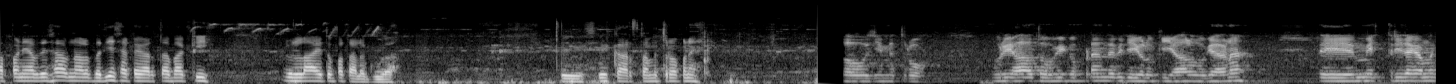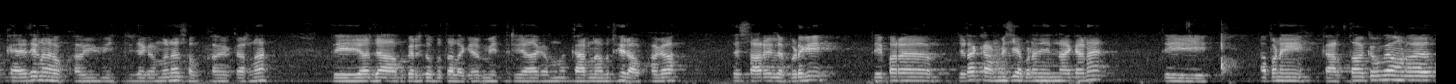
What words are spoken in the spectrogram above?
ਆਪਾਂ ਨੇ ਆਪਦੇ ਹਿਸਾਬ ਨਾਲ ਵਧੀਆ ਸੈੱਟ ਕਰਤਾ, ਬਾਕੀ ਲਾਏ ਤੋਂ ਪਤਾ ਲੱਗੂਗਾ। ਤੇ ਇਹ ਕਰਤਾ ਮਿੱਤਰੋ ਆਪਣੇ। ਲਓ ਜੀ ਮਿੱਤਰੋ, ਬੁਰੀ ਹਾਲਤ ਹੋ ਗਈ ਕੱਪੜਿਆਂ ਦੇ ਵੀ, ਦੇਖ ਲਓ ਕੀ ਹਾਲ ਹੋ ਗਿਆ, ਹਨਾ। ਤੇ ਮਿਸਤਰੀ ਦਾ ਕੰਮ ਕਹਿ ਦੇਣਾ ਔਖਾ ਵੀ, ਮਿਸਤਰੀ ਦਾ ਕੰਮ ਨਾ ਸੌਖਾ ਕਰਨਾ। ਤੇ ਅੱਜ ਆਪ ਕਰੇ ਤੋਂ ਪਤਾ ਲੱਗਿਆ, ਮਿਸਤਰੀ ਦਾ ਕੰਮ ਕਰਨਾ ਬਥੇਰਾ ਔਖਾ ਗਾ ਤੇ ਸਾਰੇ ਲੱਭੜ ਗਏ। ਤੇ ਪਰ ਜਿਹੜਾ ਕੰਮ ਸੀ ਆਪਣਾ, ਇੰਨਾ ਕਹਿਣਾ। ਤੇ ਆਪਣੇ ਕਰਤਾ, ਕਿਉਂਕਿ ਹੁਣ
